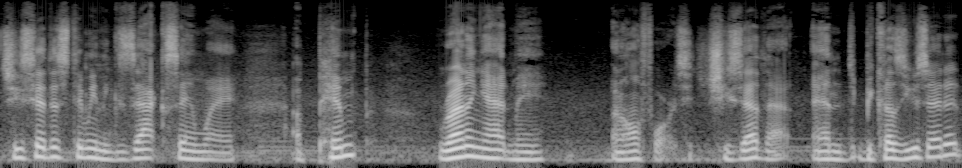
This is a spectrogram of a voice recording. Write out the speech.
She said this to me in the exact same way. A pimp running at me on all fours. She said that. And because you said it,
